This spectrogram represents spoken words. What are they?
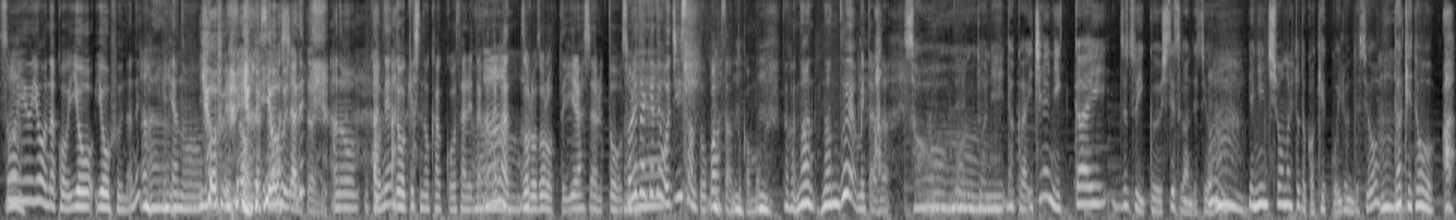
そういうようなこう洋洋風なね、うん。あの洋風洋風なねあのこうね道化師の格好をされた方がゾロゾロっていらっしゃるとそれだけでおじいさんとおばあさんとかもなんかなんなんぞやみたいな。そう。うん。本当に。だから1年に1回ずつ行く施設があるんですよ、うん。で認知症の人とか結構いるんですよ、うん。だけどあ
